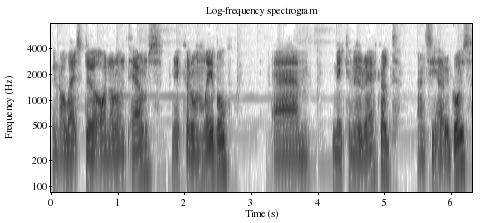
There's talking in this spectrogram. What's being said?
you know, let's do it on our own terms, make our own label, um, make a new record, and see how it goes.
